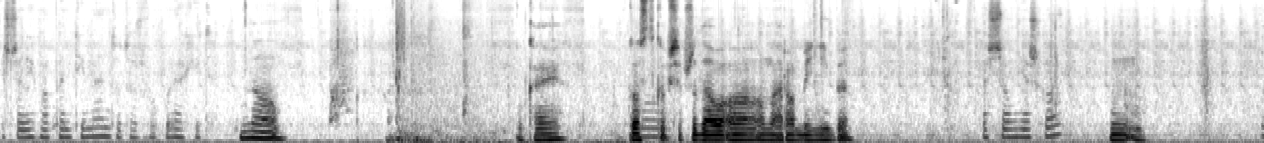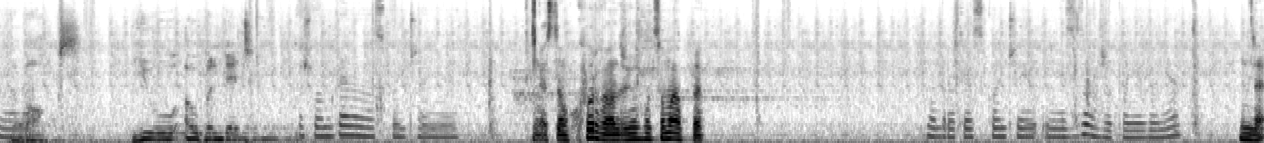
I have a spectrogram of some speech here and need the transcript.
Jeszcze niech ma pentimentu, to już w ogóle hit. No. Okej. Kostka by się przydała, o, ona robi niby. A ściągniesz go? Mm. The Dobra. box. You opened it. Już mam gena na skończenie. Jestem kurwa na drugim końcu mapy. Dobra, to ja skończę i nie zdążę po niego, nie? Nie.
